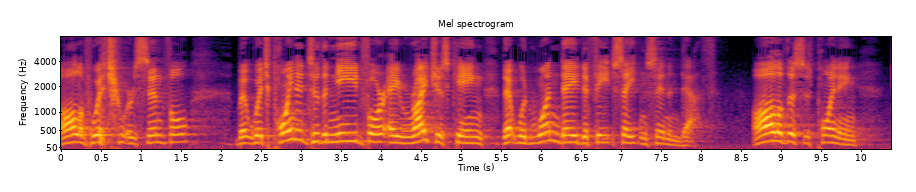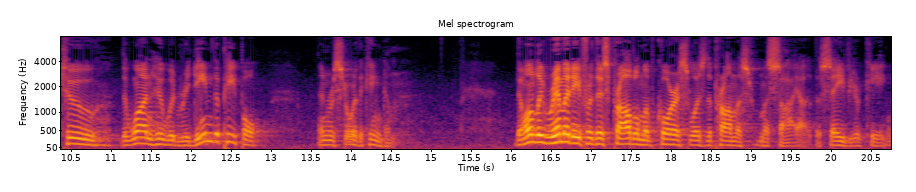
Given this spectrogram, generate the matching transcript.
all of which were sinful, but which pointed to the need for a righteous king that would one day defeat Satan, sin, and death. All of this is pointing to the one who would redeem the people and restore the kingdom. The only remedy for this problem, of course, was the promised Messiah, the Savior King.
